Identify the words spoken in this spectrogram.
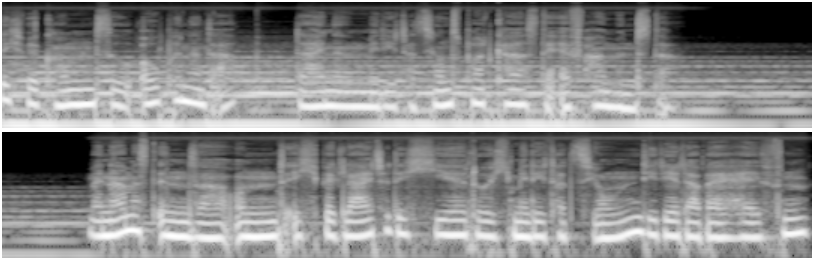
Herzlich willkommen zu Open and Up, deinem Meditationspodcast der FH Münster. Mein Name ist Insa und ich begleite dich hier durch Meditationen, die dir dabei helfen,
